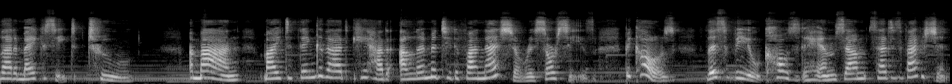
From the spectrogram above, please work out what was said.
that makes it true. A man might think that he had unlimited financial resources because this view caused him some satisfaction.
